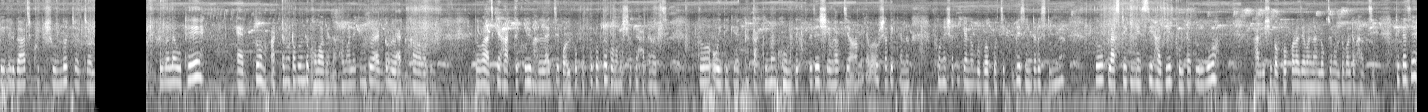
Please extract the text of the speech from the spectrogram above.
বেলের গাছ, খুব সুন্দর চল চল। সকালবেলা উঠে একদম আটটা, নটা পর্যন্ত ঘুমাবে না। ঘুমালে কিন্তু একদম ল্যাক খাওয়া হবে। তো আজকে হাঁটতে খুবই ভালো লাগছে। গল্প করতে করতে তোমাদের সাথে হাঁটা হচ্ছে। তো ওইদিকে একটা কাকিমা ঘুমতে ঘুরতে যে সে ভাবছে, আমি আবার ওর সাথে কেন, ফোনের সাথে কেন বক করছি? বেশ ইন্টারেস্টিং না? তো প্লাস্টিক নিয়ে এসেছি, হাজির। ফুলটা তুলবো। আর বেশি বক করা যাবে না। লোকজন উল্টোপাল্টা ভাবছে। ঠিক আছে,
